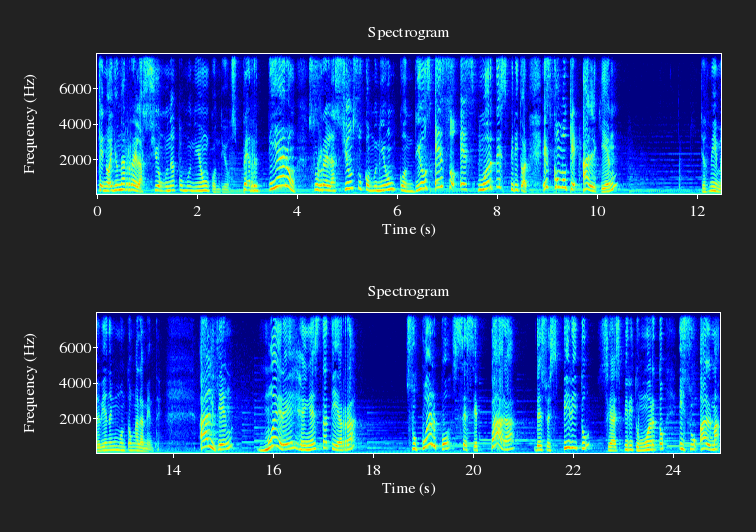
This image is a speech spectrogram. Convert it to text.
que no hay una relación, una comunión con Dios. Perdieron su relación, su comunión con Dios. Eso es muerte espiritual. Es como que alguien, Dios mío, me vienen un montón a la mente. Alguien muere en esta tierra, su cuerpo se separa de su espíritu sea espíritu muerto, y su alma,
